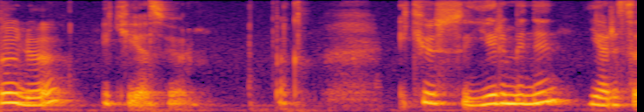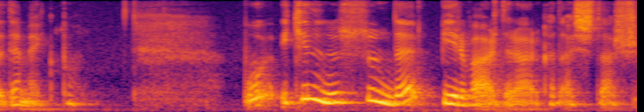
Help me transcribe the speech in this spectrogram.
bölü 2 yazıyorum. 2 üssü 20'nin yarısı demek bu. Bu 2'nin üstünde 1 vardır arkadaşlar.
